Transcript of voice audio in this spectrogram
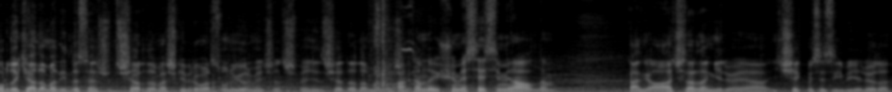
Oradaki adama değil de sen şu dışarıda başka biri varsa onu görmeye çalış. Bence dışarıda adam var başka. Arkamda üşüme sesimi aldım. Kanka ağaçlardan geliyor ya. İç çekme sesi gibi geliyor da.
